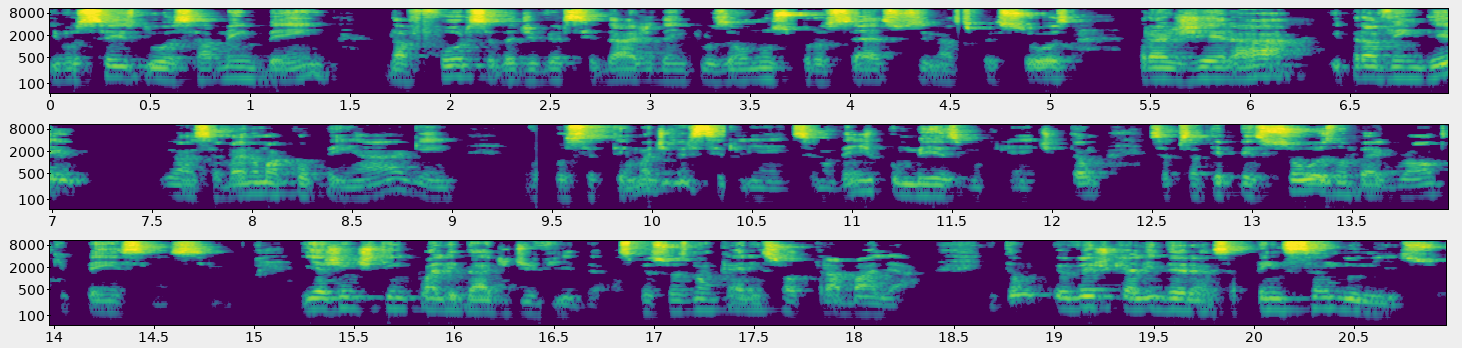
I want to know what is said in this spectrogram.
e vocês duas sabem bem da força da diversidade da inclusão nos processos e nas pessoas para gerar e para vender. Você vai numa Copenhagen, você tem uma diversidade de clientes, você não vende para o mesmo cliente. Então, você precisa ter pessoas no background que pensem assim. E a gente tem qualidade de vida. As pessoas não querem só trabalhar. Então, eu vejo que a liderança, pensando nisso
